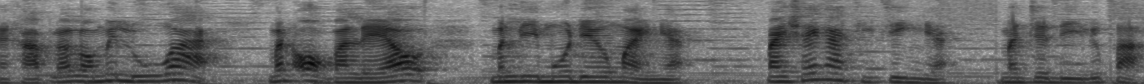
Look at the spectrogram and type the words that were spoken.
นะครับแล้วเราไม่รู้ว่ามันออกมาแล้วมันรีโมเดลใหม่เนี่ยไปใช้งานจริงๆเนี่ยมันจะดีหรือเปล่า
